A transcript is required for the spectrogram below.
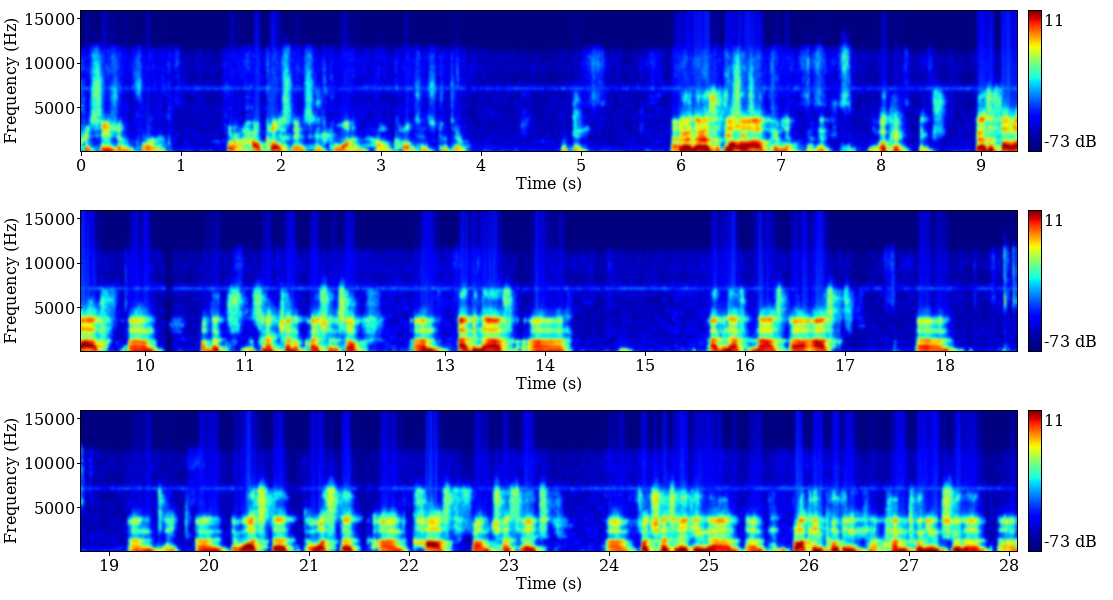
precision for for how close yeah. it is to one, how close it is to zero. Okay. Uh, yeah, there's a follow up. Yeah. Yeah. Okay, thanks. There's a follow up um, of the Slack channel question. So um, Abhinav uh, Abhinav now uh, asked, um, and, what's the what's the um, cost from translate uh, for translating the, the block encoding Hamiltonian to the uh,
